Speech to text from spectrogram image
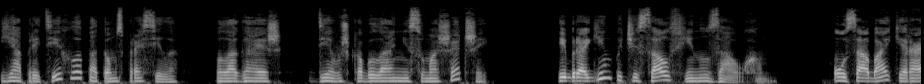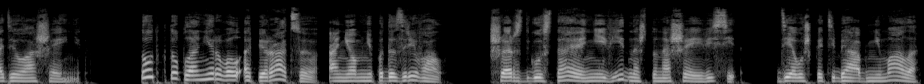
Я притихла, потом спросила. «Полагаешь, Девушка была не сумасшедшей? Ибрагим почесал Фину за ухом. У собаки радиоошейник. Тот, кто планировал операцию, о нем не подозревал. Шерсть густая, не видно, что на шее висит. Девушка тебя обнимала,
